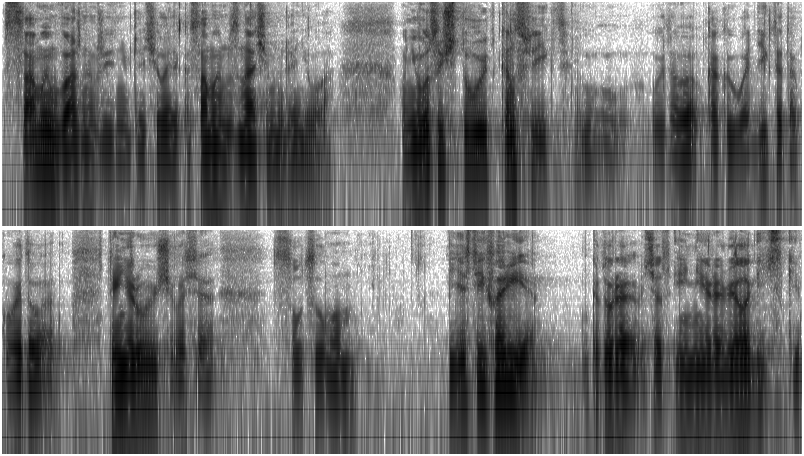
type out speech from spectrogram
самым важным в жизни для человека, самым значимым для него. У него существует конфликт, у этого, как и у аддикта, так и у этого тренирующегося социумом. И есть эйфория, которая сейчас и нейробиологически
